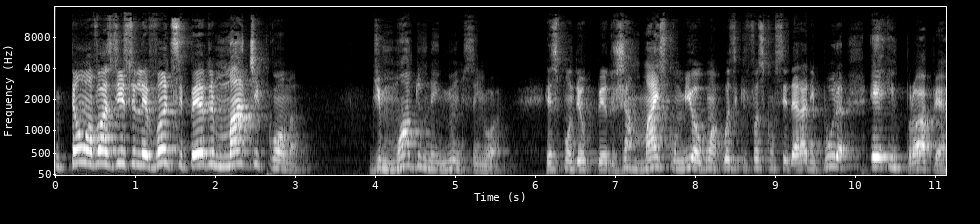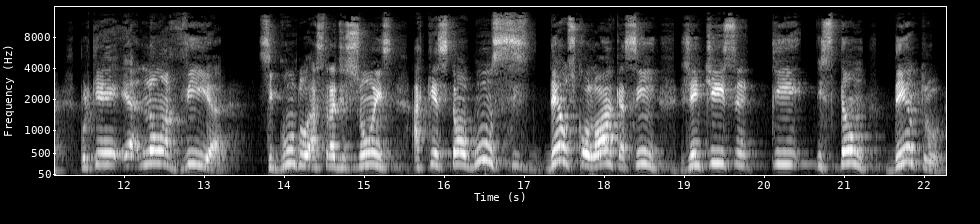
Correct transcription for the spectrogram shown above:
então a voz disse, levante-se Pedro e mate e coma. De modo nenhum, Senhor. Respondeu Pedro: Jamais comi alguma coisa que fosse considerada impura e imprópria, porque eh, não havia, segundo as tradições, a questão, alguns, Deus coloca assim, gentis que estão dentro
